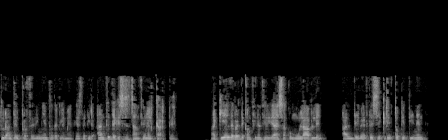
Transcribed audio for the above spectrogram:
durante el procedimiento de clemencia, es decir, antes de que se sancione el cártel. Aquí el deber de confidencialidad es acumulable al deber de secreto que tienen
